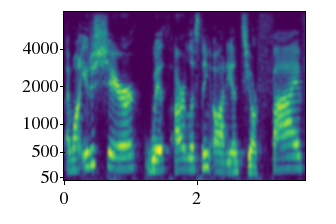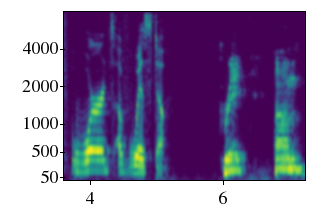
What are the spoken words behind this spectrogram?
I want you to share with our listening audience your five words of wisdom. great. Um,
